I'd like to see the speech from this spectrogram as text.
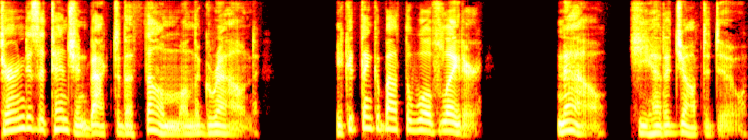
turned his attention back to the thumb on the ground. He could think about the wolf later. Now he had a job to do.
